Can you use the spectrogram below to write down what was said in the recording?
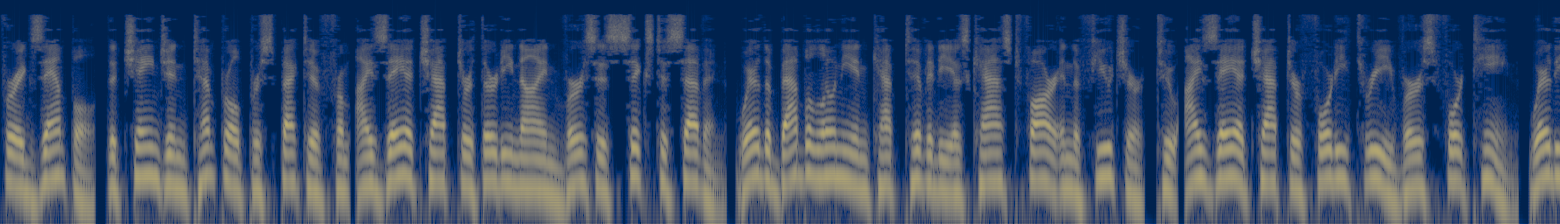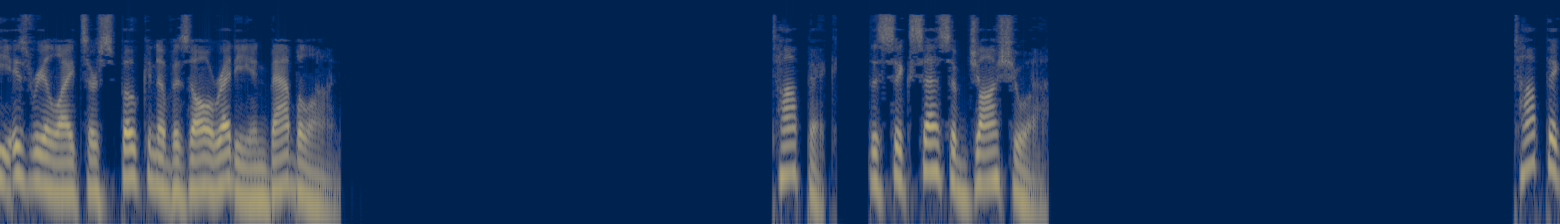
for example, the change in temporal perspective from Isaiah chapter 39 verses 6 to 7, where the Babylonian captivity is cast far in the future, to Isaiah chapter 43 verse 14, where the Israelites are spoken of as already in Babylon. Topic: The success of Joshua. Topic:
